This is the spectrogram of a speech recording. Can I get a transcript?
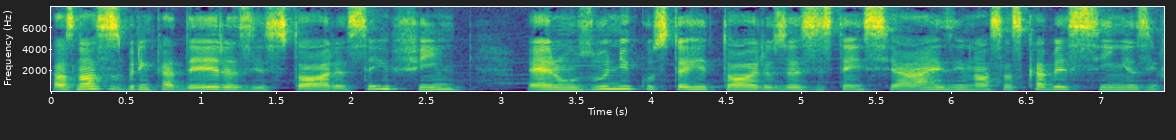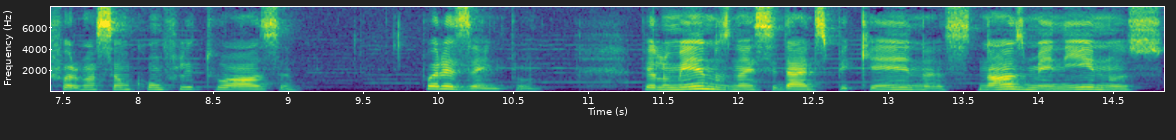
As nossas brincadeiras e histórias sem fim eram os únicos territórios existenciais em nossas cabecinhas em formação conflituosa. Por exemplo, pelo menos nas cidades pequenas, nós meninos,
